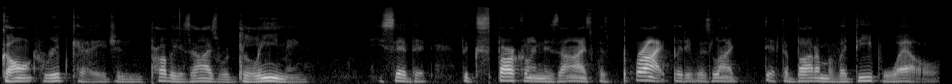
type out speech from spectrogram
gaunt rib cage, and probably his eyes were gleaming. He said that the sparkle in his eyes was bright, but it was like at the bottom of a deep well.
